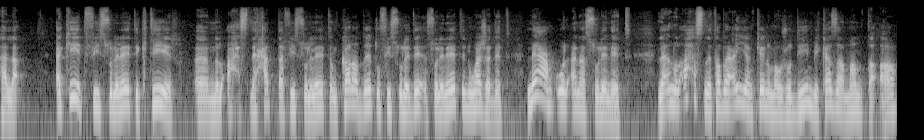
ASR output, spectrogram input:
هلا أكيد في سلالات كثير آه، من الأحصنة حتى في سلالات انقرضت وفي سلالات انوجدت. ليه عم أقول أنا سلالات؟ لأنه الأحصنة طبيعيا كانوا موجودين بكذا منطقة.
